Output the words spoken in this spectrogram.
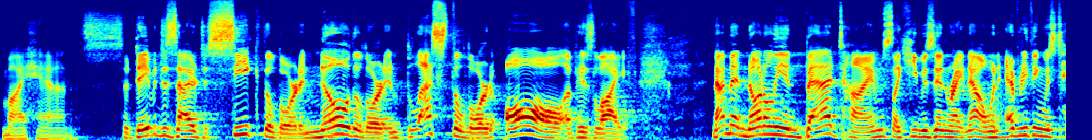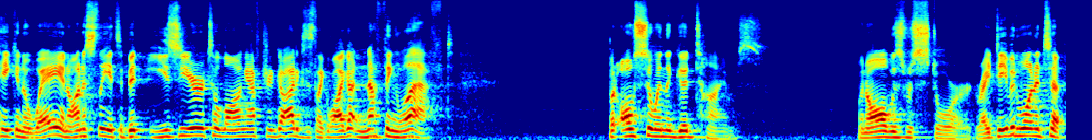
my hands. So David desired to seek the Lord and know the Lord and bless the Lord all of his life. That meant not only in bad times, like he was in right now, when everything was taken away, and honestly, it's a bit easier to long after God because it's like, well, I got nothing left. But also in the good times, when all was restored, right? David wanted to,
